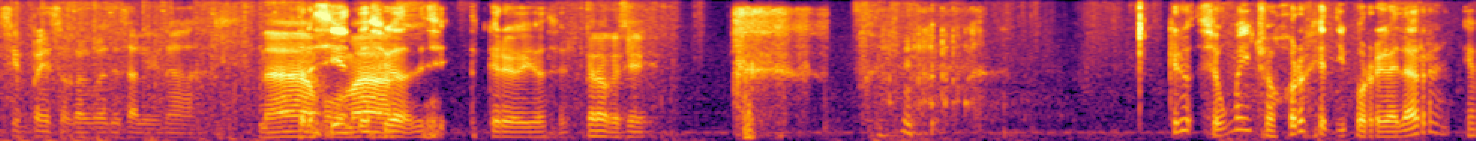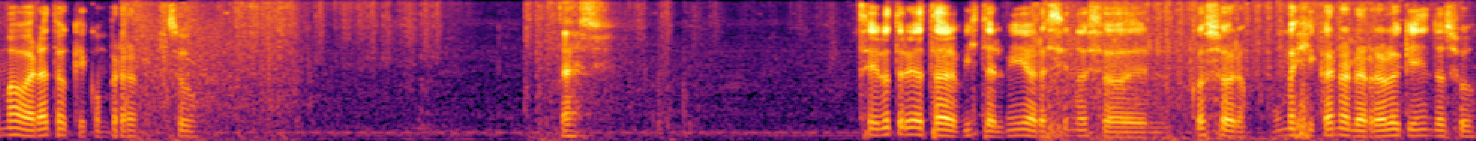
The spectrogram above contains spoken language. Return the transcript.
100 pesos calculo te sale nada. Nada, un poco 300 más. creo que iba a ser. Creo que sí. Creo, según me ha dicho Jorge, tipo regalar es más barato que comprar sub. Ah, sí. Sí, el otro día estaba, viste, el mío haciendo eso del coso. Un mexicano le regaló 500 sub.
